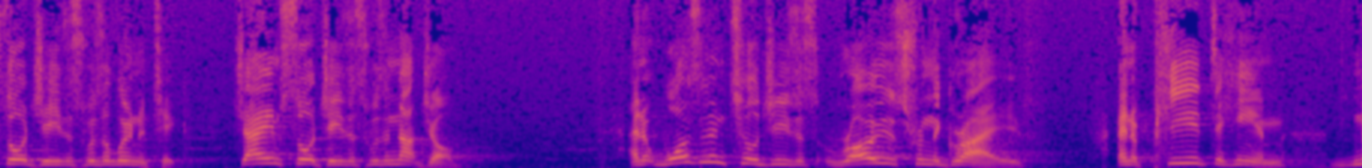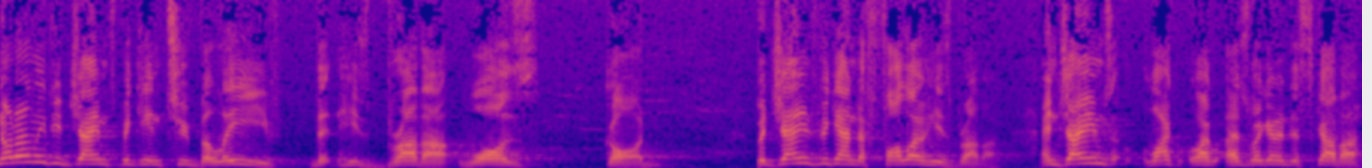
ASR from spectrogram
thought Jesus was a lunatic. James thought Jesus was a nut job. And it wasn't until Jesus rose from the grave and appeared to him, not only did James begin to believe that his brother was God, but James began to follow his brother. And James, like, like as we're going to discover,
